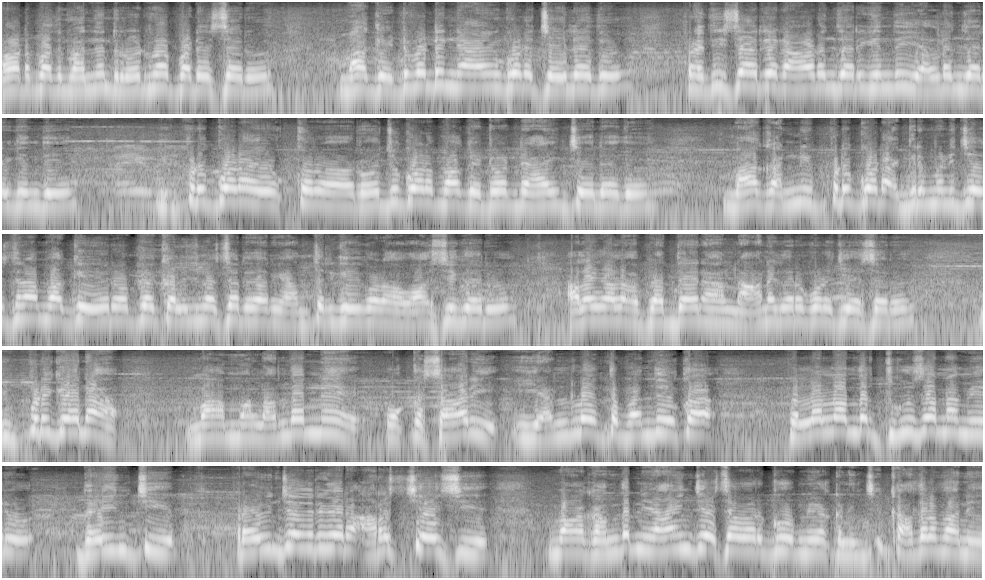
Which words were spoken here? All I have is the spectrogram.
నూట పది మందిని రోడ్డు మీద పడేశారు. మాకు ఎటువంటి న్యాయం కూడా చేయలేదు. ప్రతిసారి రావడం జరిగింది వెళ్ళడం జరిగింది. ఇప్పుడు కూడా ఒక్క రోజు కూడా మాకు ఎటువంటి న్యాయం చేయలేదు. మాకు అన్ని ఇప్పుడు కూడా అగ్రిమెంట్ చేసినా మాకు ఏ రూపాయి కలిగినా సరే దానికి అందరికీ కూడా వాసి గారు అలాగే అలా పెద్ద ఆయన నాన్నగారు కూడా చేశారు. ఇప్పటికైనా మమ్మల్ని అందరినీ ఒక్కసారి ఈ ఎండలో ఇంతమంది ఒక పిల్లలందరూ చూసన్నా మీరు దయించి ప్రవీణ్ చౌదరి గారు అరెస్ట్ చేసి మాకు న్యాయం చేసే వరకు మీ అక్కడి నుంచి కదలమని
